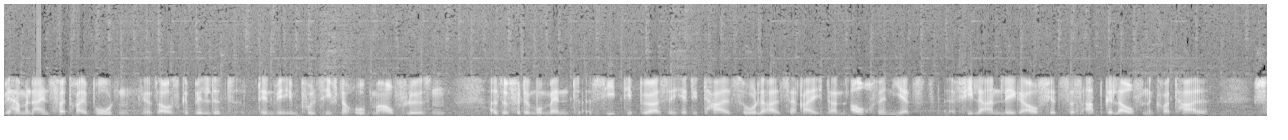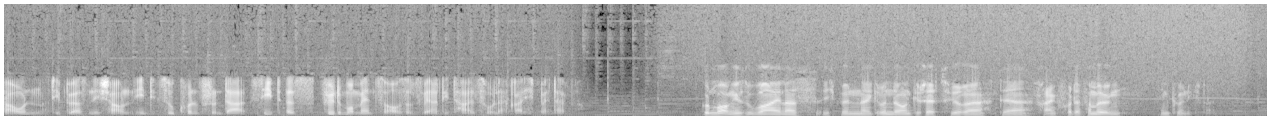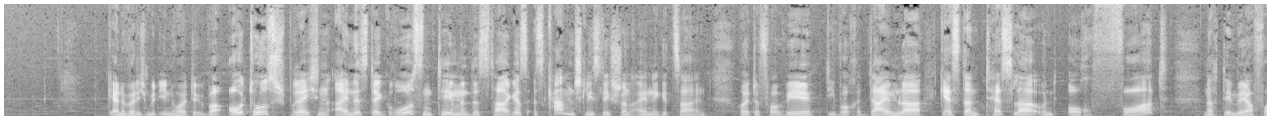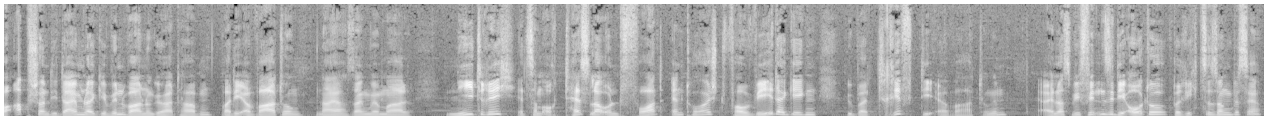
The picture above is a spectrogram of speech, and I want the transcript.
Wir haben einen 1, 2, 3 Boden jetzt ausgebildet, den wir impulsiv nach oben auflösen. Also für den Moment sieht die Börse hier die Talsohle als erreicht an, auch wenn jetzt viele Anleger auf jetzt das abgelaufene Quartal schauen, die Börsen, die schauen in die Zukunft und da sieht es für den Moment so aus, als wäre die Talsohle erreicht bei Daimler. Guten Morgen, hier ist Uwe Eilers. Ich bin Gründer und Geschäftsführer der Frankfurter Vermögen in Königstein. Gerne würde ich mit Ihnen heute über Autos sprechen. Eines der großen Themen des Tages. Es kamen schließlich schon einige Zahlen. Heute VW, die Woche Daimler, gestern Tesla und auch Ford. Nachdem wir ja vorab schon die Daimler Gewinnwarnung gehört haben, war die Erwartung, naja, sagen wir mal, niedrig. Jetzt haben auch Tesla und Ford enttäuscht. VW dagegen übertrifft die Erwartungen. Herr Eilers, wie finden Sie die Autoberichtssaison bisher?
